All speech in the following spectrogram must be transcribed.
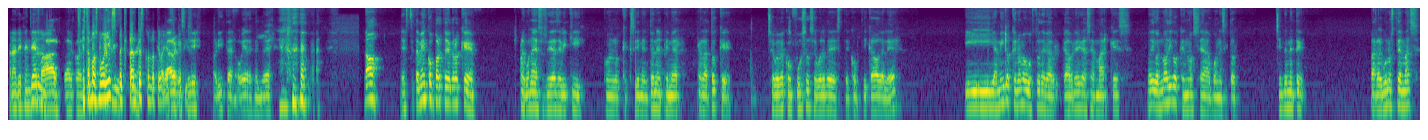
para defenderlo. Estamos muy expectantes con lo que vaya a decir. que sí, ahorita lo voy a defender. no, este también comparto, yo creo que alguna de sus ideas de Vicky con lo que experimentó en el primer relato que se vuelve confuso, se vuelve este, complicado de leer. Y a mí lo que no me gustó de Gabriel García Márquez, no digo, no digo que no sea buen escritor, simplemente para algunos temas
